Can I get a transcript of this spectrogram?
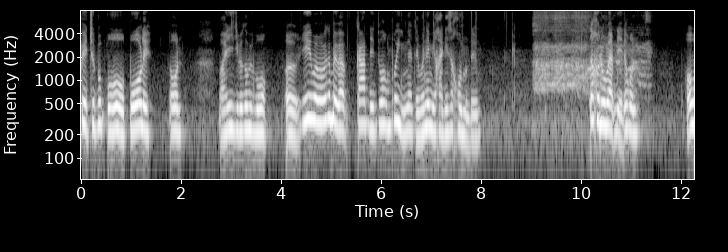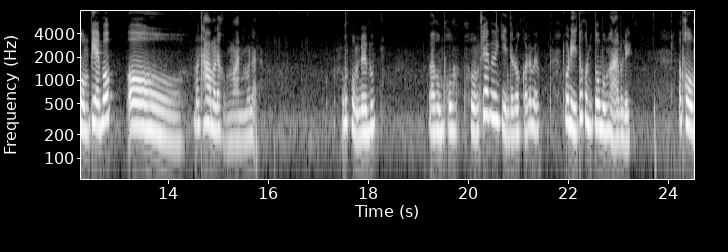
เปลี่ยนชุดปุ๊บโอ้โป้เลยโดนไปที่จริงมันก็ไม่โบกเออที่มันมันก็เป็นแบบการติดตัวของผู้หญิงอะแต่ว่าไม่มีใครที่สักคนเหมือนเดิม แล้วคือดูแบบนี้ทุกคนพอผมเปลี่ยนปุ๊บโอ้มันทำอะไรของมันมันอะแล้วผมเดินปุ๊บแต่ผมผมผมแค่ไปกินแต่รถก็ได้แบบโทษดีทุกคนตัวผมหายไปเลยแล้วผม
